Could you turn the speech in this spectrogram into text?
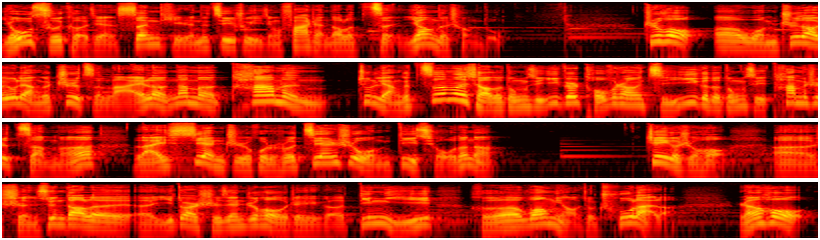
由此可见，三体人的技术已经发展到了怎样的程度？之后，呃，我们知道有两个质子来了，那么他们就两个这么小的东西，一根头发上几亿个的东西，他们是怎么来限制或者说监视我们地球的呢？这个时候。呃，审讯到了呃一段时间之后，这个丁仪和汪淼就出来了。然后，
